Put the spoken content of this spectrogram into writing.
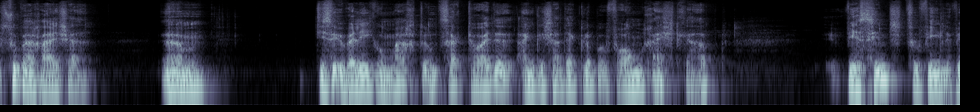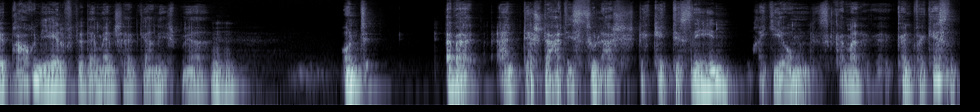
Superreicher ähm, diese Überlegung macht und sagt heute, eigentlich hat der Club Forum recht gehabt. Wir sind zu viele, wir brauchen die Hälfte der Menschheit gar nicht mehr. Mhm. Und, aber der Staat ist zu lasch, der kriegt es nie hin. Regierungen, das kann man kann vergessen.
